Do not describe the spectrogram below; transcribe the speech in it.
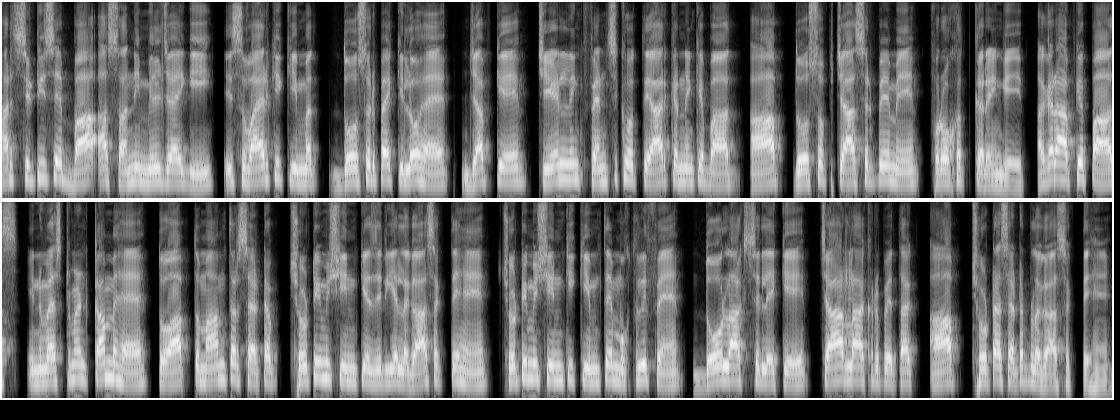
हर सिटी से बा आसानी मिल जाएगी। इस वायर की कीमत दो सौ रुपए किलो है, जबकि चेन लिंक फेंसिंग को तैयार करने के बाद आप दो सौ पचास रुपए में फरोख्त करेंगे। अगर आपके पास इन्वेस्टमेंट कम है तो आप तमाम तर सेटअप छोटी मशीन के ज़रिए लगा सकते हैं। छोटी मशीन की कीमतें मुख्तलिफ़ हैं, दो लाख से लेके चार लाख रुपए तक आप आप छोटा सेटअप लगा सकते हैं।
